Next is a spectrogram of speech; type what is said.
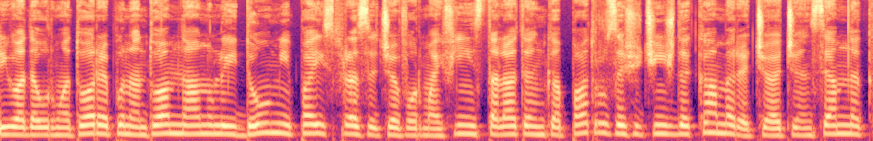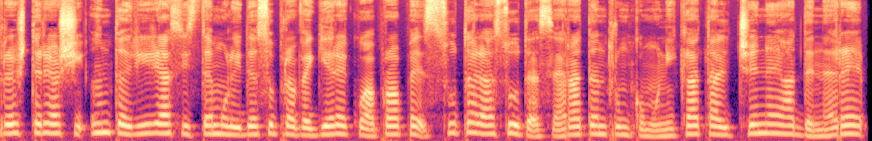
perioada următoare, până în toamna anului 2014, vor mai fi instalate încă 45 de camere, ceea ce înseamnă creșterea și întărirea sistemului de supraveghere cu aproape 100%, se arată într-un comunicat al CNADNR.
